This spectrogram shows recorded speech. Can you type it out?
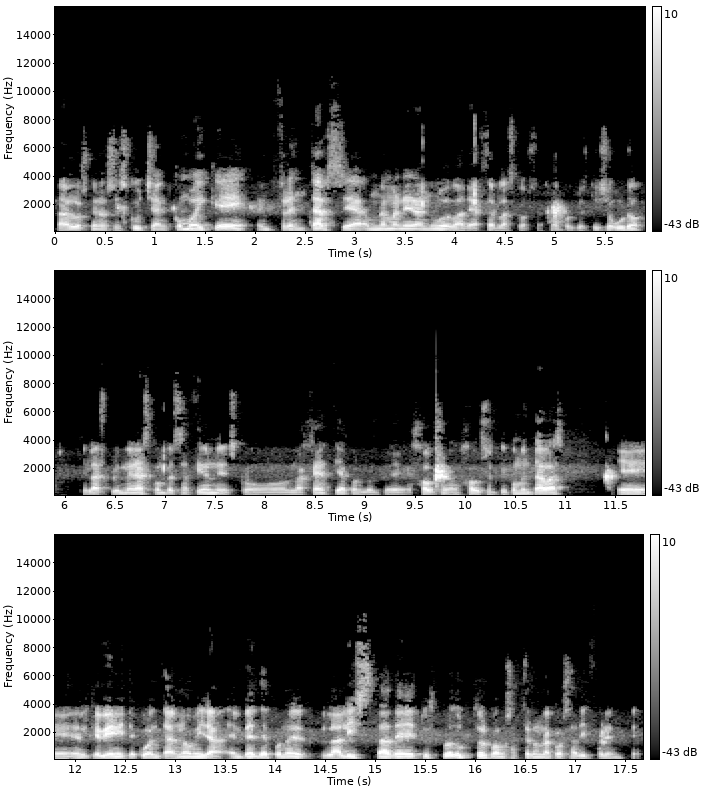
para los que nos escuchan, cómo hay que enfrentarse a una manera nueva de hacer las cosas? Porque estoy seguro que las primeras conversaciones con la agencia, con los de Hauser Hauser que comentabas, eh, el que viene y te cuenta, no, mira, en vez de poner la lista de tus productos, vamos a hacer una cosa diferente.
